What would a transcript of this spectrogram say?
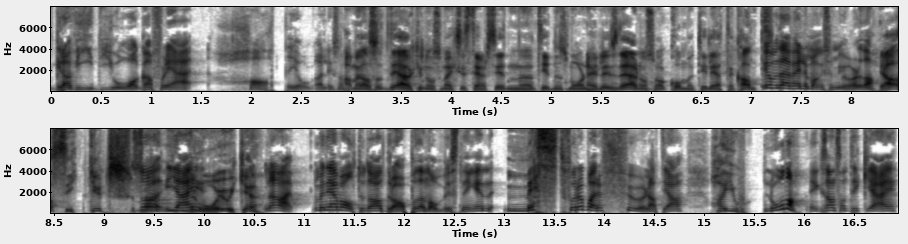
gravid-yoga fordi jeg hater yoga, liksom. ja, Men altså, det er jo ikke noe som har eksistert siden eh, tidenes morgen heller. Så det er noe som har kommet til i etterkant. Jo, men det er veldig mange som gjør det, da. Ja, sikkert. Så men jeg- du må jo ikke. Nei, nei. Men jeg valgte jo da å dra på den omvisningen mest for å bare føle at jeg har gjort noe, da. Ikke sant? Sånn at ikke jeg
